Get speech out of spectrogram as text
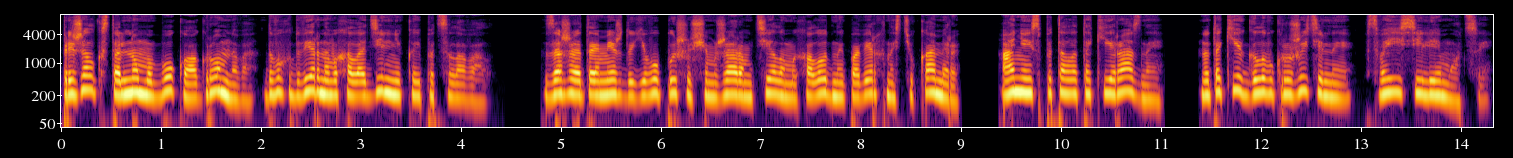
Прижал к стальному боку огромного двухдверного холодильника и поцеловал. Зажатая между его пышущим жаром телом и холодной поверхностью камеры, Аня испытала такие разные, но такие головокружительные в своей силе эмоции.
